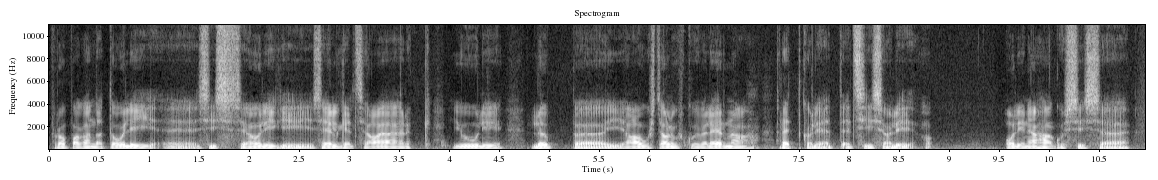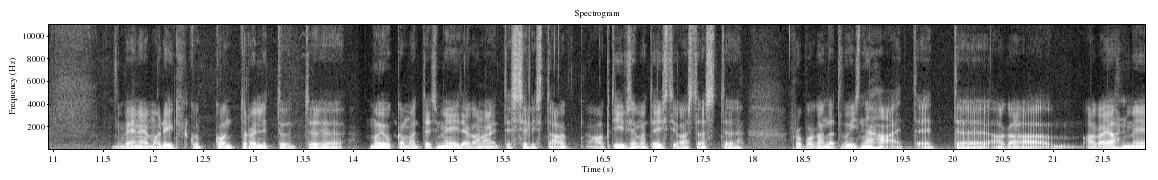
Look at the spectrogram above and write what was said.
propagandat oli, siis see oligi selgelt see ajajärk, juuli lõpp ja augusti algus, kui veel Erna retk oli, et, et siis oli, oli näha, kus siis Venemaa riiklikult kontrollitud mõjukamates meediakanalites sellist aktiivsemat Eesti-vastast propagandat võis näha, et, et aga, aga jah, me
